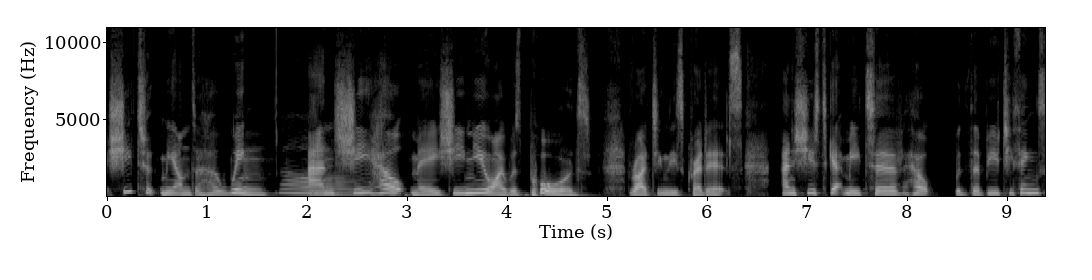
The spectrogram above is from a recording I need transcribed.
she took me under her wing and she helped me. She knew I was bored writing these credits. And she used to get me to help with the beauty things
